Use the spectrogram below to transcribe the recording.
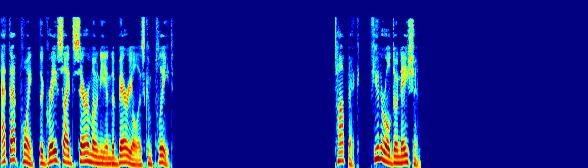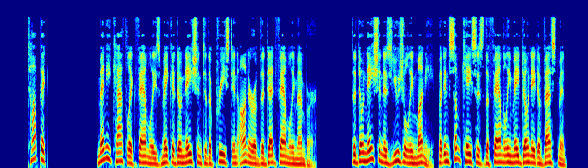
At that point, the graveside ceremony and the burial is complete. Funeral donation Many Catholic families make a donation to the priest in honor of the dead family member. The donation is usually money, but in some cases the family may donate a vestment,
